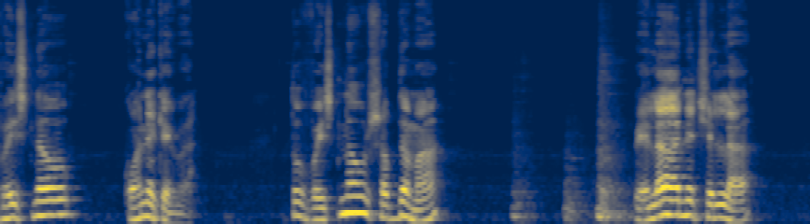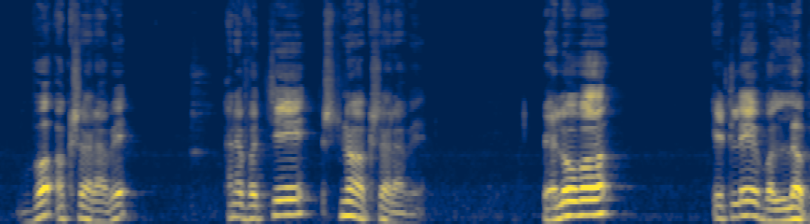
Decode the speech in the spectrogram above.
વૈષ્ણવ કોને કહેવા? તો વૈષ્ણવ શબ્દમાં પહેલાં અને છેલ્લા વ અક્ષર આવે અને વચ્ચે સ્ન અક્ષર આવે. પહેલો વ એટલે વલ્લભ,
